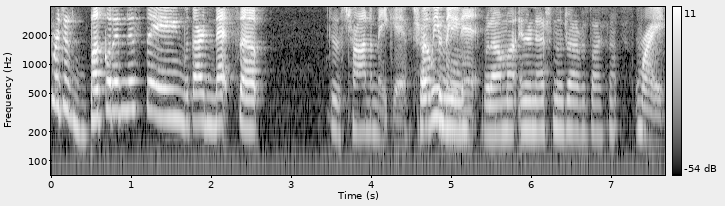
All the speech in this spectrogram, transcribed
We're just buckled in this thing with our nets up, just trying to make it. Trust but we made me it. without my international driver's license. Right.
